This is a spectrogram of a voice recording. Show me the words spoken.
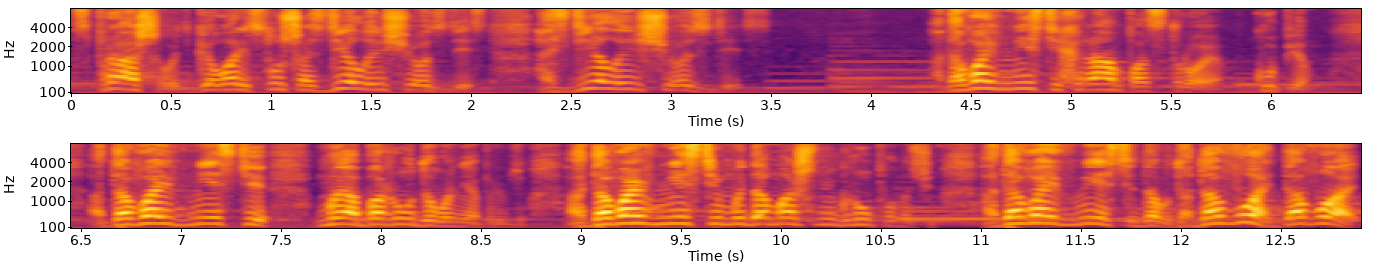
Спрашивать, говорить, слушай, а сделай еще здесь, а сделай еще здесь. А давай вместе храм построим, купим. А давай вместе мы оборудование приведем. А давай вместе мы домашнюю группу начнем. А давай вместе, да, да давай, давай.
